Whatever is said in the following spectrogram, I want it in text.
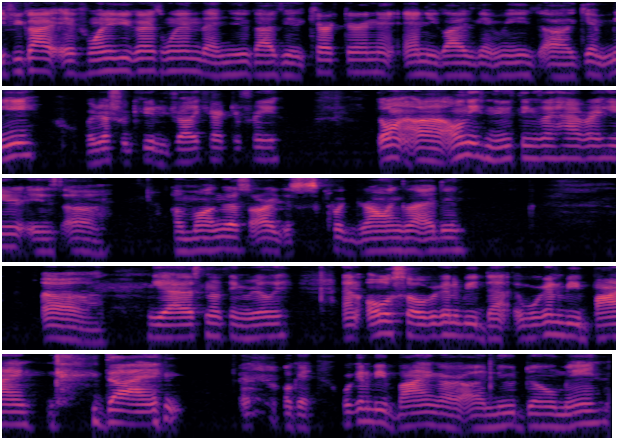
If you guys, if one of you guys win, then you guys get a character in it, and you guys get me, uh, get me or just recruit a draw the character for you. The only, uh, only new things I have right here is uh Among Us art, just quick drawings that I did. Uh, yeah, that's nothing really. And also, we're gonna be di- we're gonna be buying, dying. Okay, we're gonna be buying our uh, new domain.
